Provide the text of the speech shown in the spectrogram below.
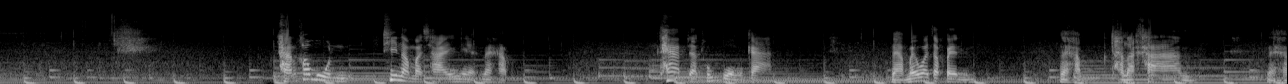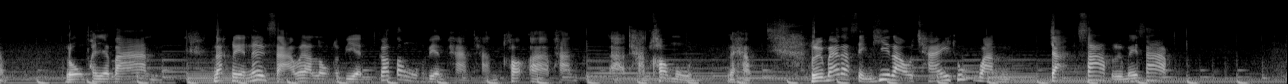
ฐานข้อมูลที่นำมาใช้เนี่ยนะครับ แทบจะทุกวงการ นะไม่ว่าจะเป็นนะครับธนาคารนะครับโรงพยาบาล นักเรียนนักศึกษาเวลาลงทะเบียนก็ต้องลงทะเบียนผ่านฐานข้อผ่านฐานข้อมูลนะครับ หรือแม้แต่สิ่งที่เราใช้ทุกวันจะทราบหรือไม่ทราบ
